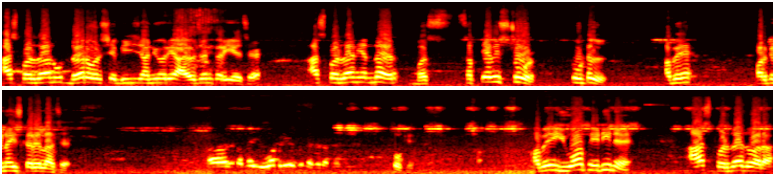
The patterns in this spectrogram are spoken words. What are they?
આ સ્પર્ધાનું દર વર્ષે બીજી જાન્યુઆરીએ આયોજન કરીએ છીએ. આ સ્પર્ધાની અંદર બસ સત્યાવીસ સ્ટોર ટોટલ અમે ઓર્ગેનાઇઝ કરેલા છે. તમે યુવા પેઢી શું ઓકે. અમે યુવા પેઢીને આ સ્પર્ધા દ્વારા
